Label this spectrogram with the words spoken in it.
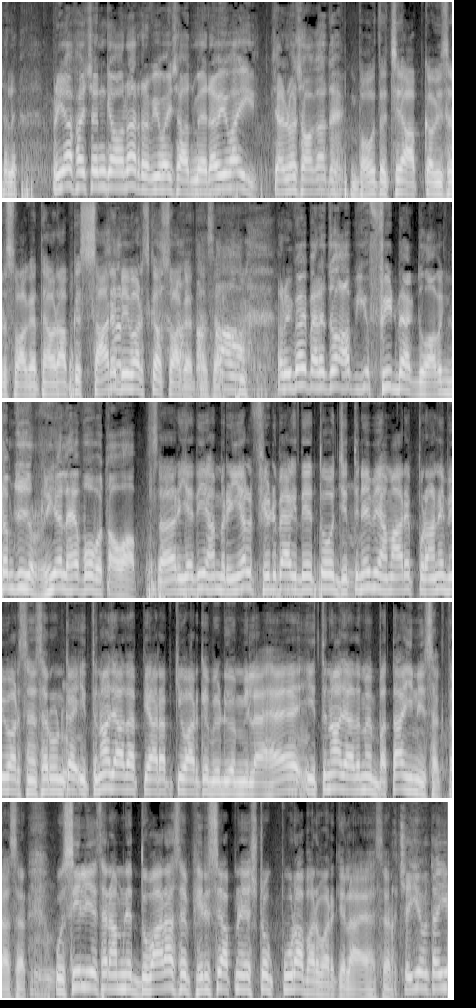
चले। प्रिया फ़ैशन के ऑनर रवि भाई साथ में। रवि भाई चैनल में स्वागत है। बहुत अच्छे आपका भी सर स्वागत है और आपके सारे व्यूवर्स का स्वागत है सर। हाँ, रवि भाई पहले तो आप फीडबैक दो आप एकदम जो रियल है वो बताओ आप। सर यदि हम रियल फीडबैक दे तो जितने भी हमारे पुराने व्यूवर्स हैं सर उनका इतना ज़्यादा प्यार अब की बार के वीडियो मिला है इतना ज़्यादा मैं बता ही नहीं सकता सर। उसीलिए सर हमने दोबारा से फिर से अपने स्टॉक पूरा भर भर के लाया है सर। अच्छा ये बताइए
